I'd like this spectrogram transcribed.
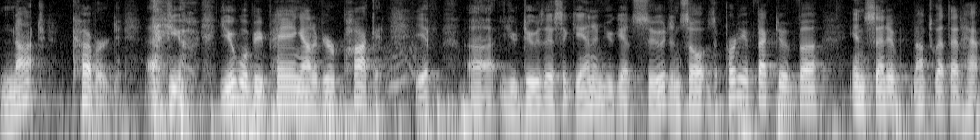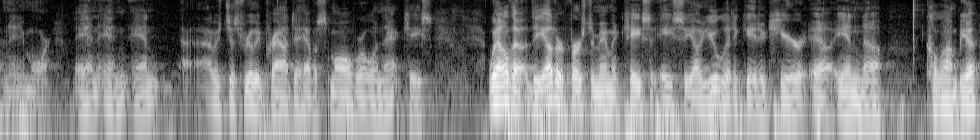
not covered. Uh, you, you will be paying out of your pocket if uh, you do this again and you get sued. And so it was a pretty effective uh, incentive not to let that happen anymore. And, and, and I was just really proud to have a small role in that case. Well, the, the other First Amendment case that ACLU litigated here uh, in uh, Columbia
